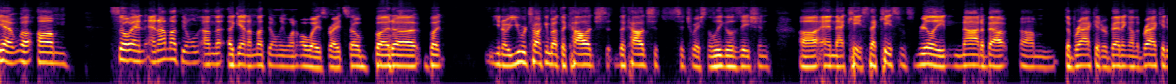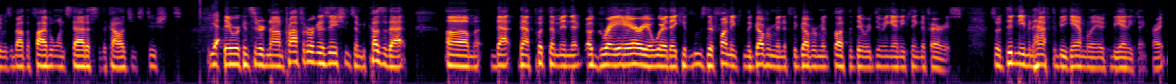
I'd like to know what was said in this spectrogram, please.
Yeah, well, um, so and and I'm not the only. I'm not, again, I'm not the only one always, right? So, but uh, but you know, you were talking about the college, the college situation, the legalization, uh, and that case. That case was really not about um, the bracket or betting on the bracket. It was about the 501 status of the college institutions. Yeah. they were considered nonprofit organizations, and because of that, um, that that put them in a, a gray area where they could lose their funding from the government if the government thought that they were doing anything nefarious. So it didn't even have to be gambling; it could be anything, right?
